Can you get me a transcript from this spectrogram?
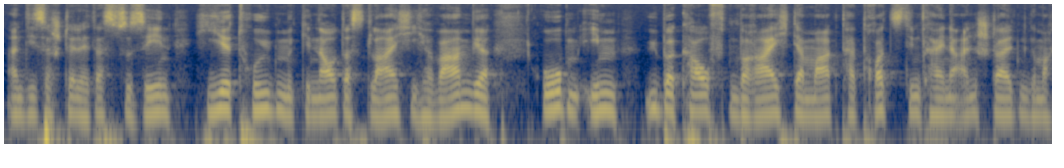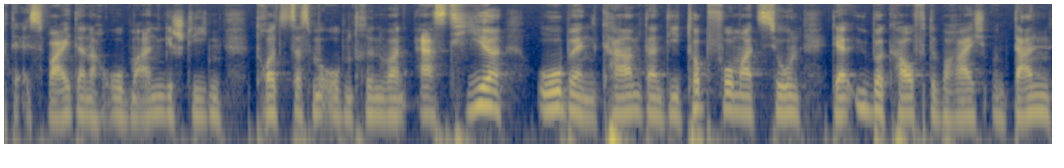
an dieser Stelle, das zu sehen. Hier drüben genau das gleiche. Hier waren wir oben im überkauften Bereich. Der Markt hat trotzdem keine Anstalten gemacht. Er ist weiter nach oben angestiegen, trotz dass wir oben drin waren. Erst hier oben kam dann die Top-Formation, der überkaufte Bereich und dann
